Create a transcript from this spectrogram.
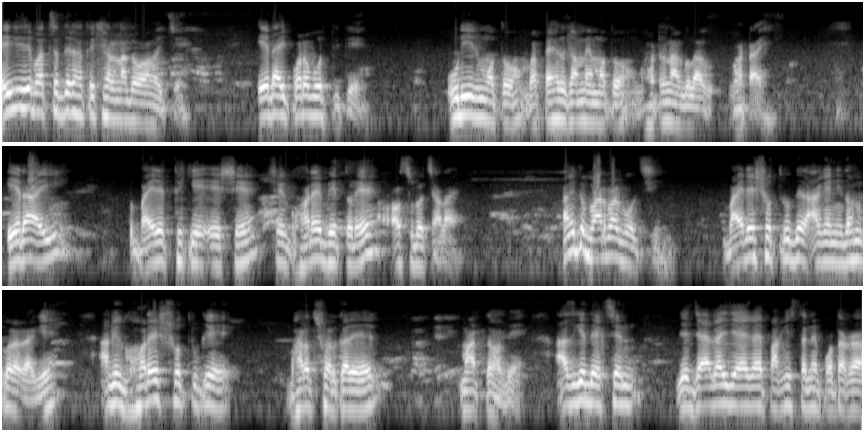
এই যে বাচ্চাদের হাতে খেলনা দেওয়া হয়েছে, এরাই পরবর্তীতে উড়ির মতো বা পেহেলগামের মতো ঘটনাগুলো ঘটায়। এরাই বাইরের থেকে এসে সে ঘরের ভেতরে অস্ত্র চালায়। আমি তো বারবার বলছি, বাইরের শত্রুদের আগে নিধন করার আগে আগে ঘরের শত্রুকে ভারত সরকারের মারতে হবে। আজকে দেখছেন যে জায়গায় জায়গায় পাকিস্তানের পতাকা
